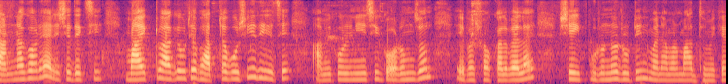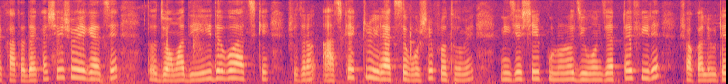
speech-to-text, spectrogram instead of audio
রান্নাঘরে আর এসে দেখছি মা একটু আগে উঠে ভাতটা বসিয়ে দিয়েছে। আমি করে নিয়েছি গরম জল। এবার সকালবেলায় সেই পুরনো রুটিন মানে আমার মাধ্যমিকের খাতা দেখা শেষ হয়ে গেছে, তো জমা দিয়েই দেবো আজকে। সুতরাং আজকে একটু রিল্যাক্সে বসে প্রথমে নিজের সেই পুরনো জীবনযাত্রায় ফিরে সকালে উঠে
